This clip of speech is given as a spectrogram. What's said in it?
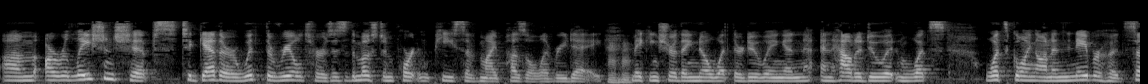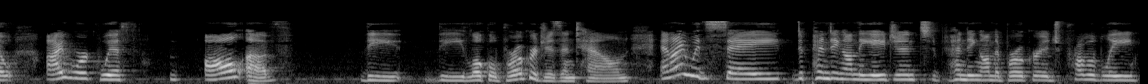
Um, our relationships together with the realtors is the most important piece of my puzzle every day. Making sure they know what they're doing and, and how to do it and what's what's going on in the neighborhood. So I work with all of the the local brokerages in town, and I would say, depending on the agent, depending on the brokerage, probably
